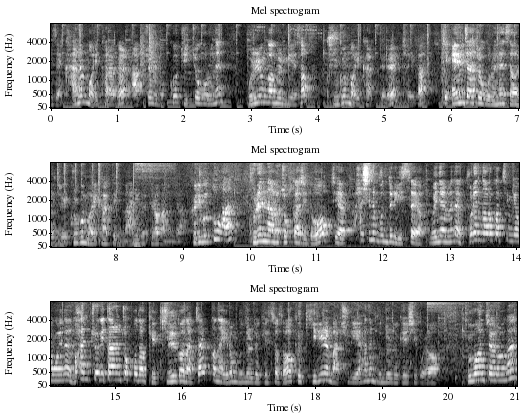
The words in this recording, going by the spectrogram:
이제 가는 머리카락을 앞쪽에 놓고 뒤쪽으로는 볼륨감을 위해서 굵은 머리카락들을 저희가 M자 쪽으로 해서 이쪽에 굵은 머리카락들이 많이들 들어갑니다. 그리고 또한 구렛나루 쪽까지도 하시는 분들이 있어요. 왜냐면은 구렛나루 같은 경우에는 한쪽이 다른 쪽보다 길거나 짧거나 이런 분들도 계셔서 그 길이를 맞추기 위해 하는 분들도 계시고요. 두 번째로는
